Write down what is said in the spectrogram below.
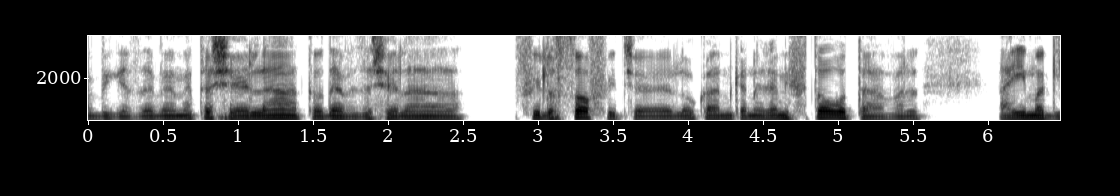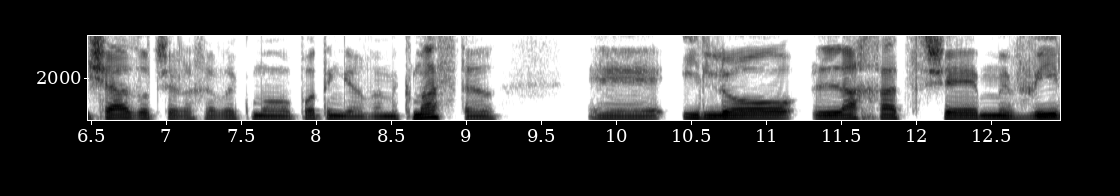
ובגלל זה באמת השאלה, אתה יודע, וזו שאלה פילוסופית שלא כאן כנראה נפתור אותה, אבל האם הגישה הזאת של חבר'ה כמו פוטינגר ומקמאסטר, אה, היא לא לחץ שמביא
